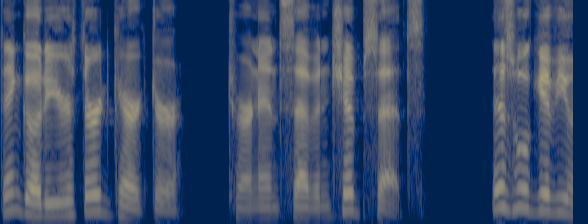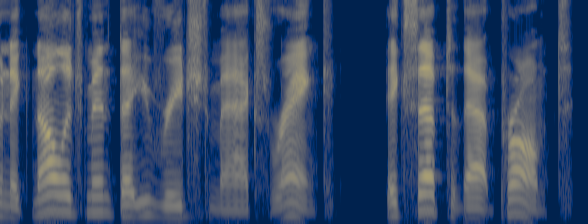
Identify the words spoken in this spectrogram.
Then go to your third character. Turn in 7 chipsets. This will give you an acknowledgement that you've reached max rank. Accept that prompt.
